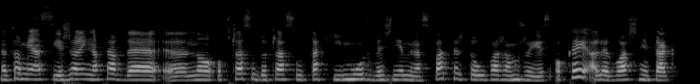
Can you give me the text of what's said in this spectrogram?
Natomiast jeżeli naprawdę e, no, od czasu do czasu taki mus weźmiemy na spacer, to uważam, że jest ok, ale właśnie tak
